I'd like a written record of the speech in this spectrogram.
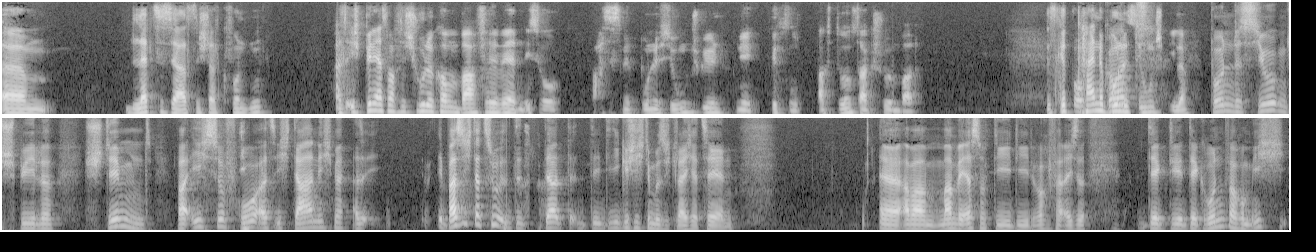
Ähm, letztes Jahr hat es nicht stattgefunden. Also ich bin erstmal auf die Schule gekommen, war verwirrt. Ich so, was ist mit Bundesjugendspielen? Nee, gibt's nicht. Aktionstag Schwimmbad. Es gibt Oh keine Gott. Bundesjugendspiele. Bundesjugendspiele. Stimmt. War ich so froh, als ich da nicht mehr. Also, was ich dazu. Da, die, die Geschichte muss ich gleich erzählen. Äh, aber machen wir erst noch die, die Woche fertig. Der, der, der Grund, warum ich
